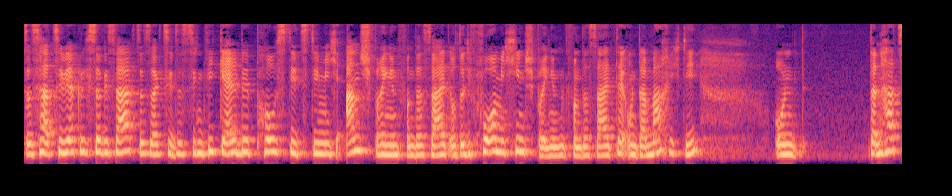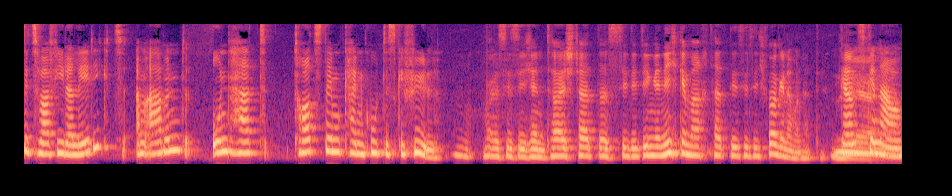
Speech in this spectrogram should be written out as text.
das hat sie wirklich so gesagt. Da sagt sie, das sind wie gelbe Post-its, die mich anspringen von der Seite oder die vor mich hinspringen von der Seite und dann mache ich die. Und dann hat sie zwar viel erledigt am Abend und hat trotzdem kein gutes Gefühl. Weil sie sich enttäuscht hat, dass sie die Dinge nicht gemacht hat, die sie sich vorgenommen hatte. Ganz Ja. genau.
